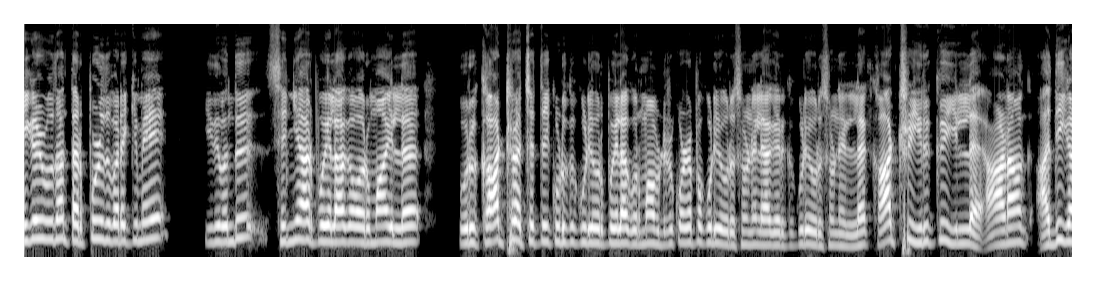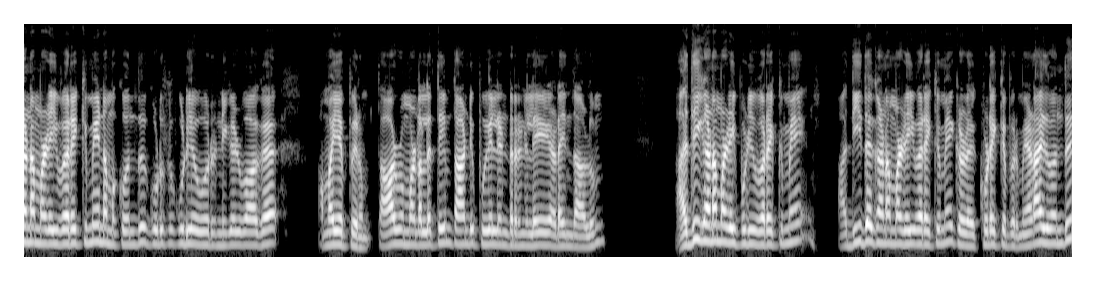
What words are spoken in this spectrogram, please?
நிகழ்வு தான் தற்பொழுது வரைக்குமே இது வந்து செஞ்சார் புயலாக வருமா இல்லை ஒரு காற்று அச்சத்தை கொடுக்கக்கூடிய ஒரு புயலாக வருமா அப்படின்னு குழப்பக்கூடிய ஒரு சூழ்நிலையாக இருக்கக்கூடிய ஒரு சூழ்நிலையில் காற்று இருக்குது இல்லை. ஆனால் அதி கனமழை வரைக்குமே நமக்கு வந்து கொடுக்கக்கூடிய ஒரு நிகழ்வாக அமையப்பெறும். தாழ்வு மண்டலத்தையும் தாண்டி புயல் என்ற நிலையை அடைந்தாலும் அதி கனமழை வரைக்குமே அதீத கனமழை வரைக்குமே குடைக்கப்பெறும். ஏன்னா இது வந்து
